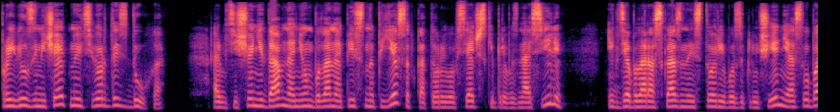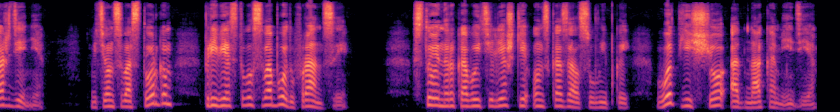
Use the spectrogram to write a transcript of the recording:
проявил замечательную твердость духа. А ведь еще недавно о нем была написана пьеса, в которой его всячески превозносили, и где была рассказана история его заключения и освобождения. Ведь он с восторгом приветствовал свободу Франции. Стоя на роковой тележке, он сказал с улыбкой, «Вот еще одна комедия».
